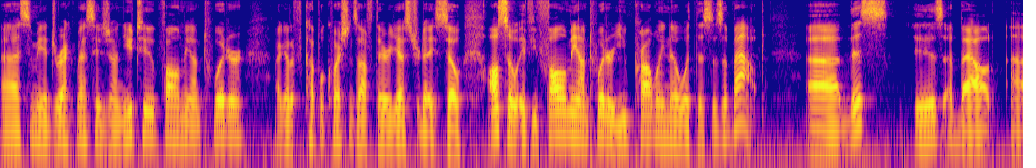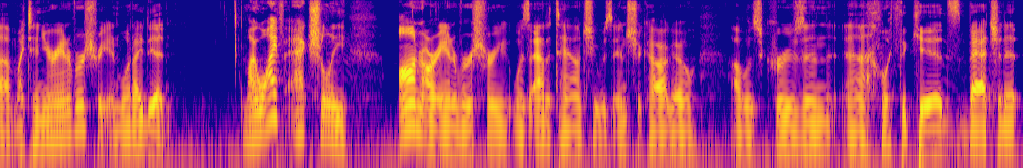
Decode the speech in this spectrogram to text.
Uh, send me a direct message on YouTube. Follow me on Twitter. I got a couple questions off there yesterday. So also, if you follow me on Twitter, you probably know what this is about. Uh, this is about uh, my 10 year anniversary and what I did. My wife actually, on our anniversary, was out of town. She was in Chicago. I was cruising uh, with the kids, batching it.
